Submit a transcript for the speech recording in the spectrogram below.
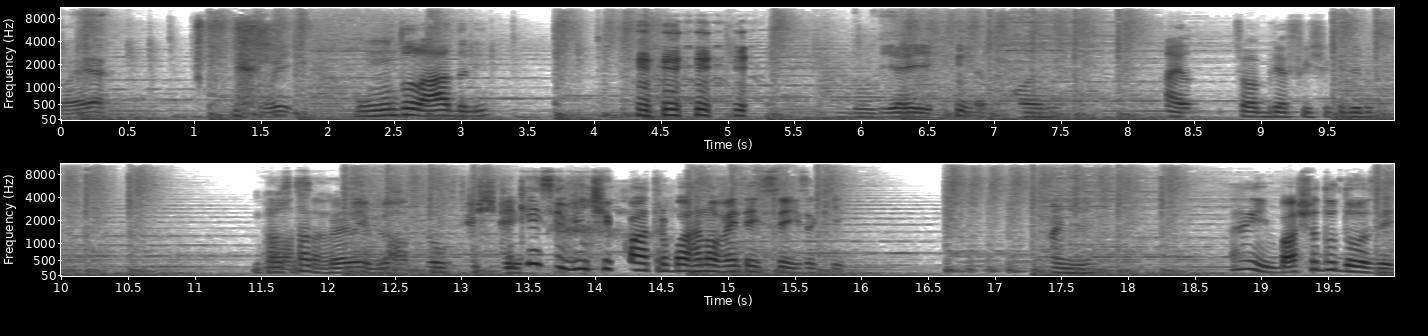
não- ó, é. Oi. Um do lado ali. E aí? É foda. Ah, eu, deixa eu abrir a ficha aqui deles. No caso tá Nossa, aberto, legal. eu O fechei. que é esse 24 96 aqui? Onde? Aí, embaixo do 12 aí.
